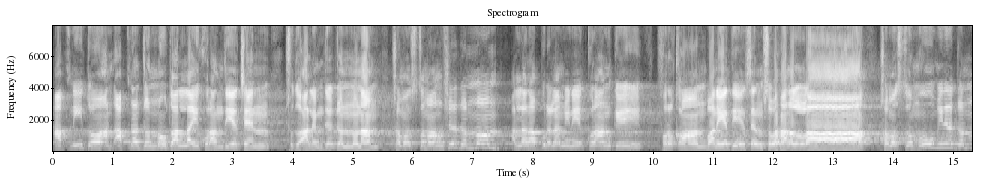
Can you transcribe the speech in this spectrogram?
আপনি তো আপনার জন্যও তো আল্লাহ কোরআন দিয়েছেন। শুধু আলেমদের জন্য না, সমস্ত মানুষের জন্য আল্লাহ রাব্বুল আলমিনে কোরআনকে ফরকান বানিয়ে দিয়েছেন সুবহান সমস্ত মৌমিনের জন্য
